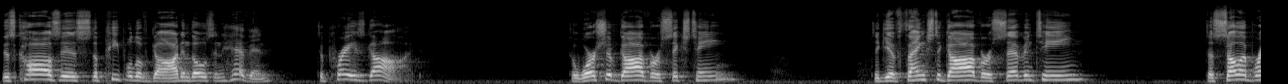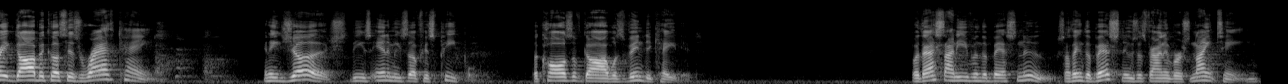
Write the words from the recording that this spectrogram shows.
This causes the people of God and those in heaven to praise God, to worship God, verse 16, to give thanks to God, verse 17, to celebrate God because his wrath came and he judged these enemies of his people. The cause of God was vindicated. But that's not even the best news. I think the best news is found in verse 19,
